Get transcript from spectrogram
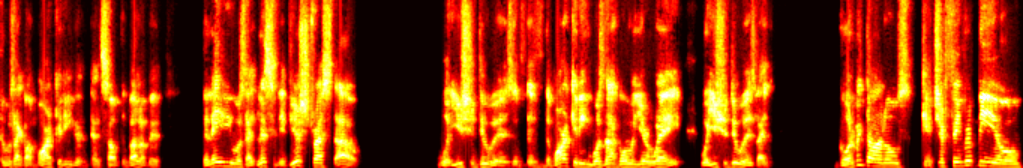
it was like on marketing and, and self development. The lady was like, listen, if you're stressed out, what you should do is if, if the marketing was not going your way, what you should do is like go to McDonald's, get your favorite meal,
